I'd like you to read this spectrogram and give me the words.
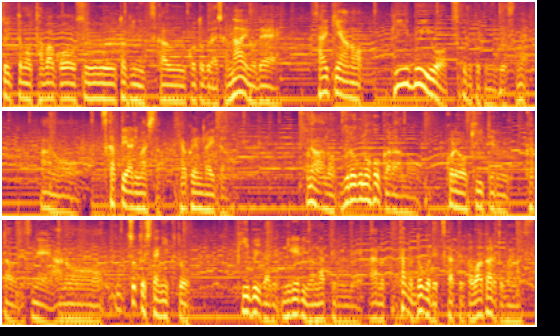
といってもタバコを吸う時に使うことぐらいしかないので最近あの PV を作る時にですねあの使ってやりました。100円ライターを。あのブログの方からあのこれを聞いてる方はですねあのちょっと下に行くと PV が、見れるようになってるんであの多分どこで使ってるか分かると思います、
